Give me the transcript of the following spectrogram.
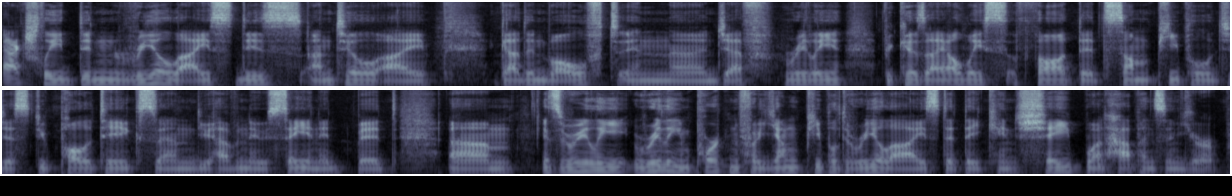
actually didn't realize this until I got involved in uh, JEF really because I always thought that some people just do politics and you have no say in it. But um, it's really, really important for young people to realize that they can shape what happens in Europe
